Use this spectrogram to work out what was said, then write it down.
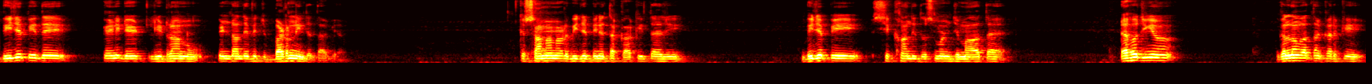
ਬੀਜੇਪੀ ਦੇ ਕੈਂਡੀਡੇਟ ਲੀਡਰਾਂ ਨੂੰ ਪਿੰਡਾਂ ਦੇ ਵਿੱਚ ਵੜਨ ਨਹੀਂ ਦਿੱਤਾ ਗਿਆ। ਕਿਸਾਨਾਂ ਨਾਲ ਬੀਜੇਪੀ ਨੇ ਧੱਕਾ ਕੀਤਾ ਹੈ ਜੀ। ਬੀਜੇਪੀ ਸਿੱਖਾਂ ਦੀ ਦੁਸ਼ਮਣ ਜਮਾਤ ਹੈ। ਇਹੋ ਜੀਆਂ ਗੱਲਾਂ ਬਾਤਾਂ ਕਰਕੇ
